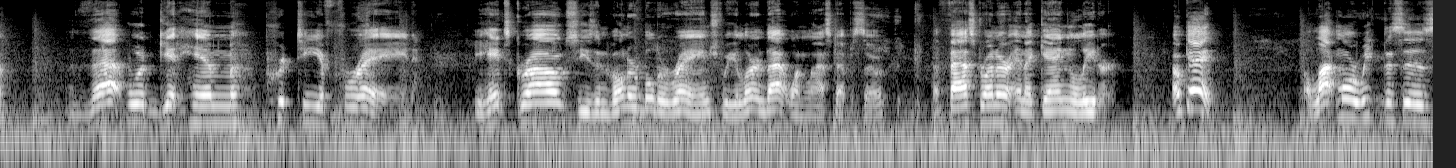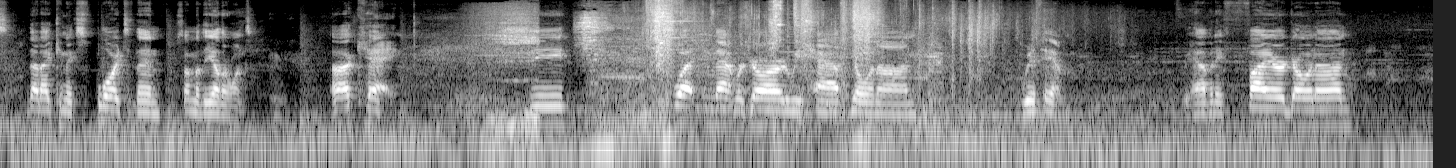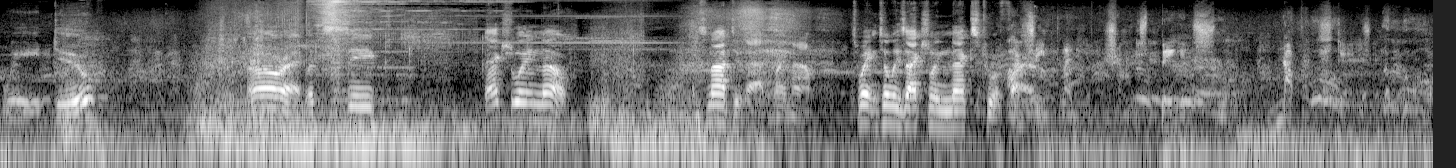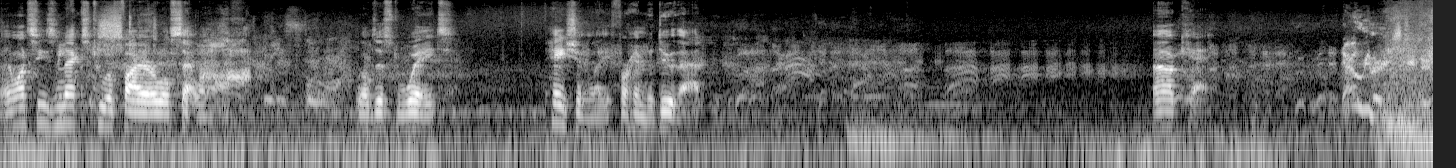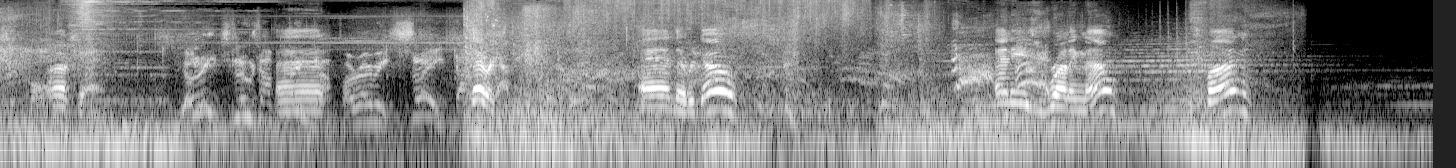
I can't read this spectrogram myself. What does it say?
that would get him pretty afraid. He hates grogs, he's invulnerable to ranged, we learned that one last episode. A fast runner and a gang leader. Okay, a lot more weaknesses that I can exploit than some of the other ones. Okay, see what, in that regard, we have going on with him. we have any fire going on? We do. Alright, let's see. Actually, no. Let's not do that right now. Let's wait until he's actually next to a fire. I've seen plenty of sharks, big and small. Nothing scares me. And once he's next to a fire, we'll set one off. We'll just wait patiently for him to do that. Okay. Okay. Uh, there we go. And there we go. And he's running now. He's fine.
